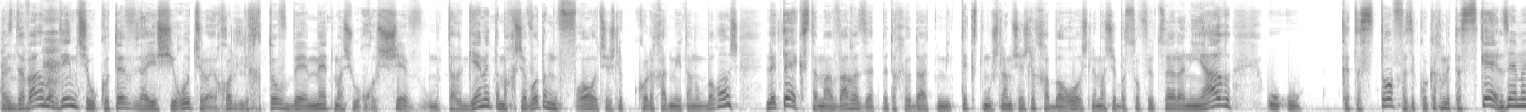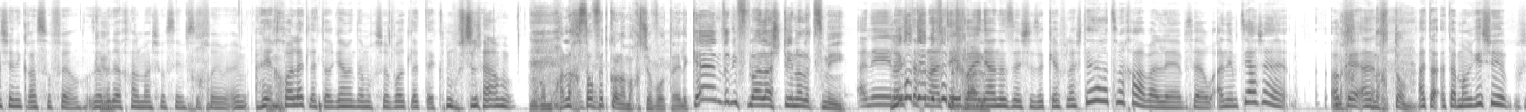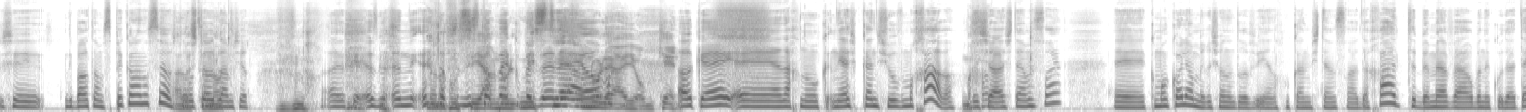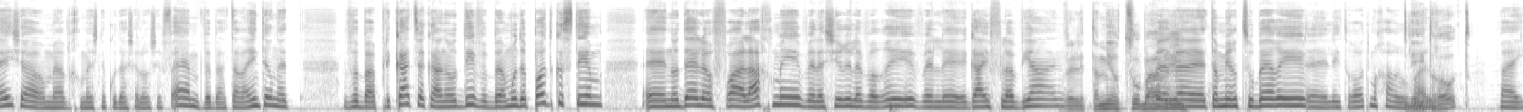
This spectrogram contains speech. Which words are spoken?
אבל זה דבר מדהים שהוא כותב, זה הישירות שלו, היכולת לכתוב באמת מה שהוא חושב. הוא מתרגם את המחשבות המופרעות שיש לכל אחד מאיתנו בראש לטקסט. המעבר הזה, את בטח יודעת, מטקסט מושלם שיש לך בראש למה שבסוף יוצא על הנייר, הוא, הוא קטסטרופה, זה כל כך מתסכל. זה מה שנקרא סופר, זה כן. בדרך כלל מה שעושים נכון. סופרים. הם- היכולת לתרגם את המחשבות לטקסט מושלם. הוא גם מוכן לחשוף את כל המחשבות האלה. כן, זה נפלא להשתין על עצמי. אני לא השתכנעתי? בעניין הזה שזה כיף להשתין על עצמך, אבל אה, בסדר. אני מציעה ש... אוקיי, אה, נחתום. אתה, אתה מרגיש ש- שדיברת מספיק על הנושא, או שאתה רוצה עוד? להמשיך? אוקיי, אז נסתפק בזה סיימנו להיום. להיום, כן. אוקיי, אה, אנחנו נהיה כאן שוב מחר. בשעה 12. אה, כמו כל יום מראשון עד רביעי, אנחנו כאן מ-12 עד 1, ב-104.9 או 105.3 FM, ובאתר האינטרנט, ובאפליקציה כאן אודי, ובעמוד הפודקאסטים. אה, נודה לעפרה לחמי, ולשירי לב-ארי, ולגיא פלוויאן, ולתמיר צוברי, ולתמיר צוברי. אה, להתראות מחר, יובל. להתראות. ביי.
